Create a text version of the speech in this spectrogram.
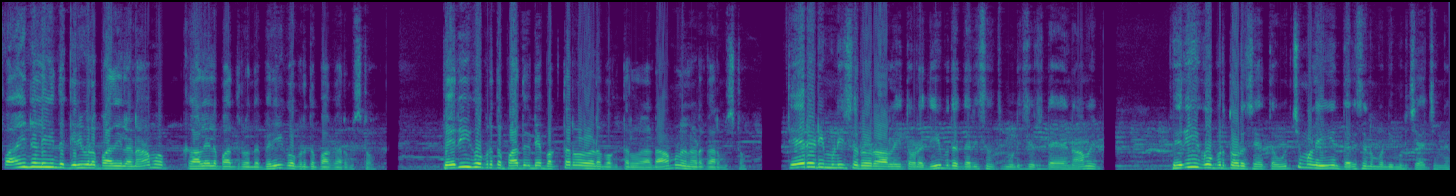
ஃபைனலி இந்த கிரிவல பாதையில் நாம காலையில் பார்த்துட்டு வந்த பெரிய கோபுரத்தை பார்க்க ஆரம்பிச்சிட்டோம். பெரிய கோபுரத்தை பார்த்துக்கிட்டே பக்தர்களோட பக்தர்களோட நாமளும் நடக்க ஆரம்பிச்சிட்டோம். தேரடி முனீஸ்வரர் ஆலயத்தோட தீபத்தை தரிசனம் முடிச்சுட்டு நாம பெரிய கோபுரத்தோட சேர்த்த உச்சிமலையையும் தரிசனம் பண்ணி முடிச்சாச்சுங்க.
